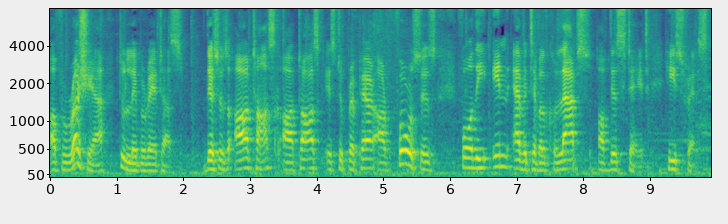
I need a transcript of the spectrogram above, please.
of Russia to liberate us. This is our task. Our task is to prepare our forces for the inevitable collapse of this state, he stressed.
